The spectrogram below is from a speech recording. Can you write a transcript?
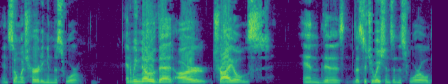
and so much hurting in this world. And we know that our trials and the, the situations in this world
